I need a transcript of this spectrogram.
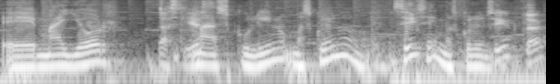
eh, mayor Así es. masculino, masculino, Sí, sí, masculino. Sí, claro.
